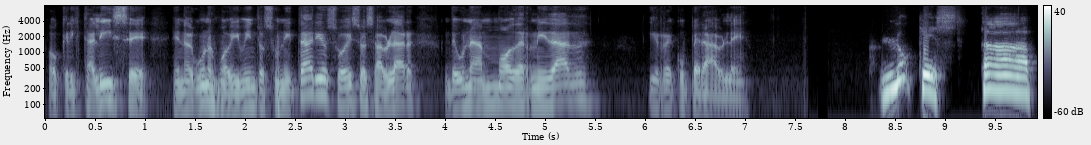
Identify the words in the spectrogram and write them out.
o cristalice en algunos movimientos unitarios o eso es hablar de una modernidad irrecuperable? Lo que está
